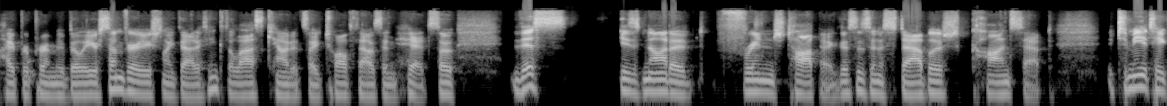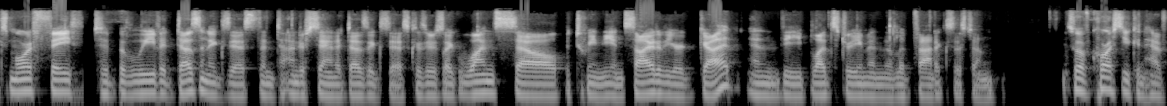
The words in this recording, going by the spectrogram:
hyperpermeability, or some variation like that, I think the last count it's like twelve thousand hits. So this is not a fringe topic. This is an established concept. To me, it takes more faith to believe it doesn't exist than to understand it does exist because there's like one cell between the inside of your gut and the bloodstream and the lymphatic system. So, of course, you can have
